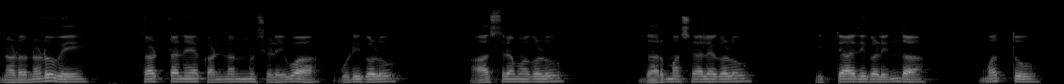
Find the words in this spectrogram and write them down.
ನಡುನಡುವೆ ತಟ್ಟನೆಯ ಕಣ್ಣನ್ನು ಸೆಳೆಯುವ ಗುಡಿಗಳು, ಆಶ್ರಮಗಳು ಧರ್ಮಶಾಲೆಗಳು ಇತ್ಯಾದಿಗಳಿಂದ ಮತ್ತು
